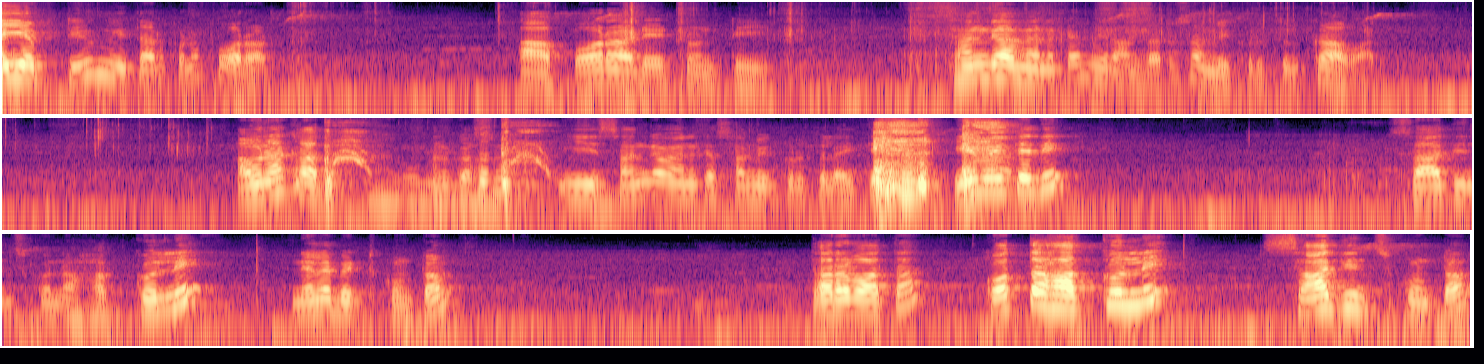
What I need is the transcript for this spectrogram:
ఐఎఫ్టియు మీ తరపున పోరాడుతుంది. ఆ పోరాడేటువంటి సంఘం వెనక మీరు అందరూ సమీకృతులు కావాలి. అవునా కాదు? అందుకోసం ఈ సంఘం వెనక సమీకృతులు అయితే ఏమవుతుంది సాధించుకున్న హక్కుల్ని నిలబెట్టుకుంటాం. తర్వాత కొత్త హక్కుల్ని సాధించుకుంటాం.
